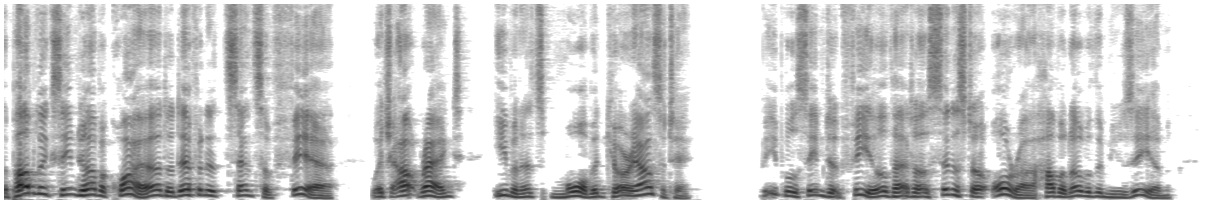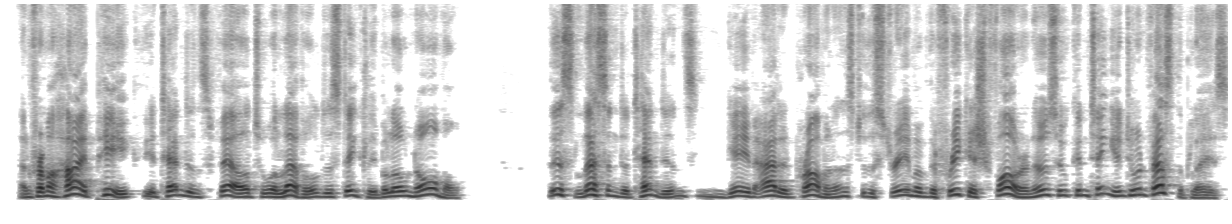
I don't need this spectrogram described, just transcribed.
the public seemed to have acquired a definite sense of fear which outranked even its morbid curiosity. People seemed to feel that a sinister aura hovered over the museum, and from a high peak the attendance fell to a level distinctly below normal. This lessened attendance gave added prominence to the stream of the freakish foreigners who continued to infest the place,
